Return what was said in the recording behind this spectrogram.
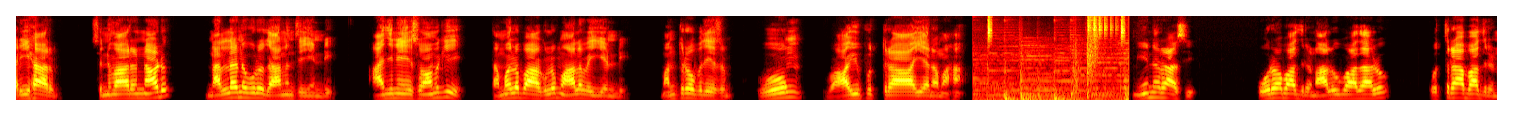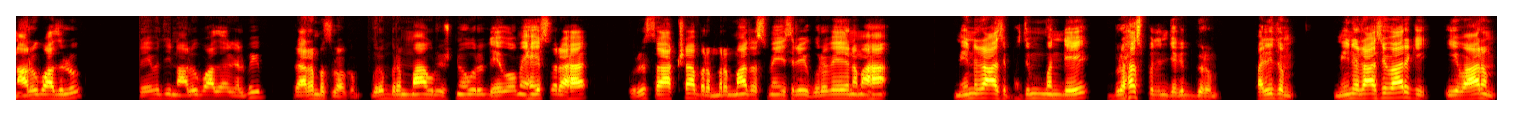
పరిహారం. శనివారం నాడు నల్ల నువ్వులు దానం చేయండి. ఆంజనేయ స్వామికి తమలపాకులు మాల వేయండి. మంత్రోపదేశం. ఓం వాయుపుత్రాయ నమ. మీనరాశి పూర్వభాద్ర నాలుగు పాదాలు ఉత్తరాభాద్ర నాలుగు పాదులు రేవతి నాలుగు పాదాలు కలిపి ప్రారంభ శ్లోకం. గురు బ్రహ్మ గురు విష్ణు గురు దేవో మహేశ్వర. గురు సాక్షా పరబ్రహ్మ తస్మై శ్రీ గురవే నమ. మీనరాశి పతిం వందే బృహస్పతిం జగద్గురం. ఫలితం మీనరాశి వారికి ఈ వారం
